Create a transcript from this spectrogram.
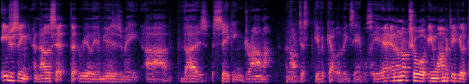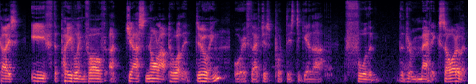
Interesting, another set that really amuses me are those seeking drama. And I'll just give a couple of examples here. And I'm not sure in one particular case if the people involved are just not up to what they're doing or if they've just put this together for the, the dramatic side of it.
